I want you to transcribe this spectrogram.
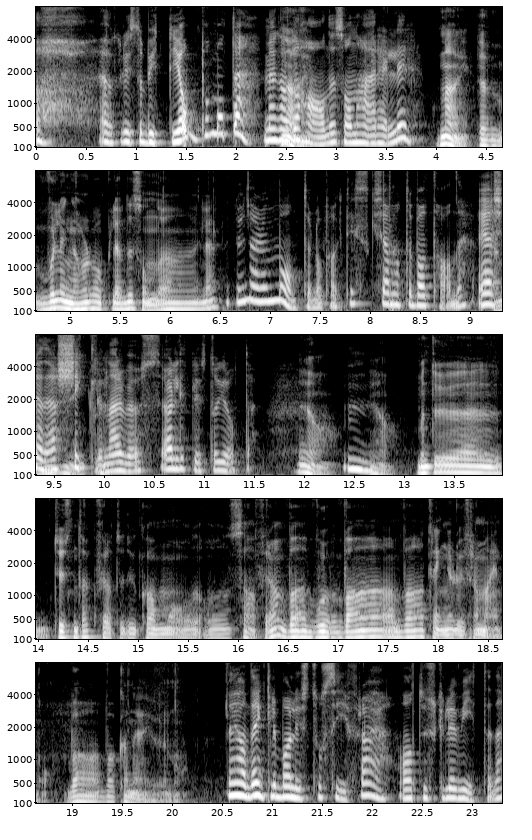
Åh, jeg har ikke lyst til å bytte jobb, på en måte. Men jeg kan Nei. ikke ha det sånn her heller. Nei. eh, Hvor lenge har du opplevd det sånn, da? Eller? Du, Det er noen måneder nå, faktisk, så jeg måtte bare ta det. Jeg kjenner jeg er skikkelig nervøs. Jeg har litt lyst til å gråte. Ja, Mm. ja. Men du, eh, tusen takk for at du kom og, og sa fra. Hva, hva, hva trenger du fra meg nå? Hva, hva kan jeg gjøre nå? Jeg hadde egentlig bare lyst til å si fra, jeg. Og at du skulle vite det.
